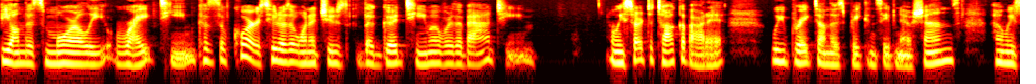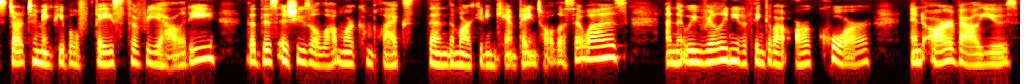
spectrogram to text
be on this morally right team because of course, who doesn't want to choose the good team over the bad team? When we start to talk about it, we break down those preconceived notions and we start to make people face the reality that this issue is a lot more complex than the marketing campaign told us it was, and that we really need to think about our core and our values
